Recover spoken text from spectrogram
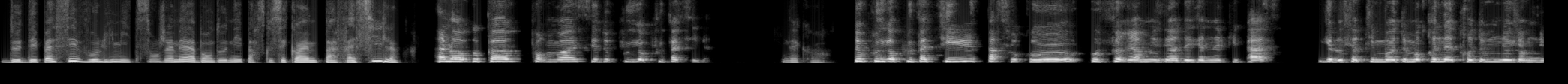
de dépasser vos limites sans jamais abandonner? Parce que c'est quand même pas facile alors, pour moi, c'est de plus en plus facile. D'accord. De plus en plus facile parce que, au fur et à mesure des années qui passent, il y a le sentiment de me connaître de mieux en mieux.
